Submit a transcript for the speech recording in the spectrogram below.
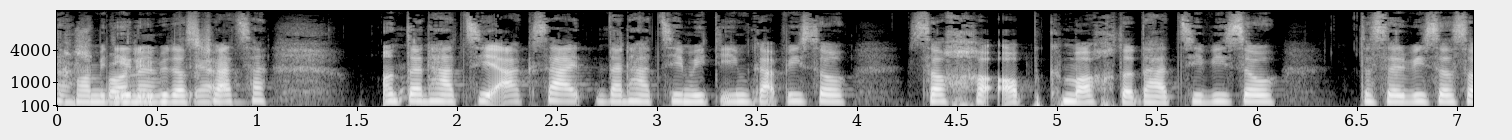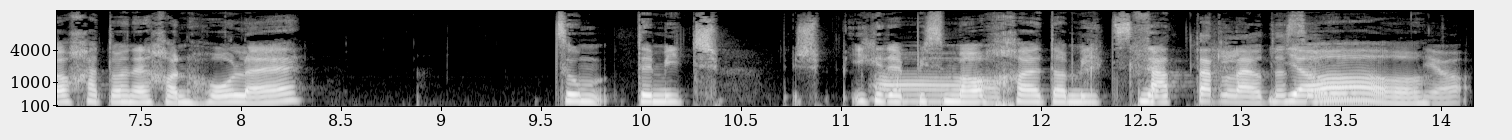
ich mal mit ihr Mhm. über das ja. geschwätzt habe. Und dann hat sie auch gesagt, und dann hat sie mit ihm, glaub, wie so Sachen abgemacht, oder hat sie wie so, dass er wie so Sachen hat, die er kann holen kann, um damit irgendetwas Ah, machen, damit es nicht... Oder Ja. so. Ja.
